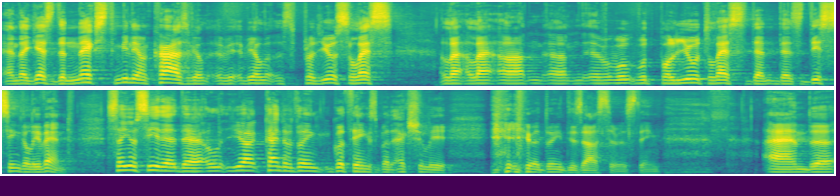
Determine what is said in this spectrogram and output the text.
And I guess the next million cars will, will produce less, le, le, uh, um, would pollute less than, than, this single event. So you see that the, you are kind of doing good things, but actually you are doing disastrous things. And uh,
